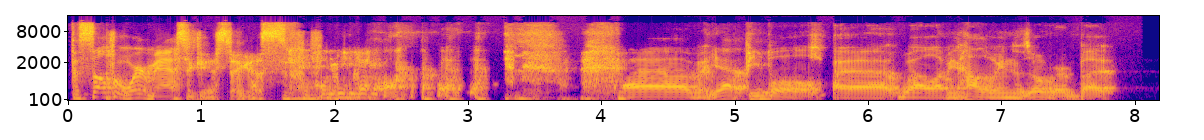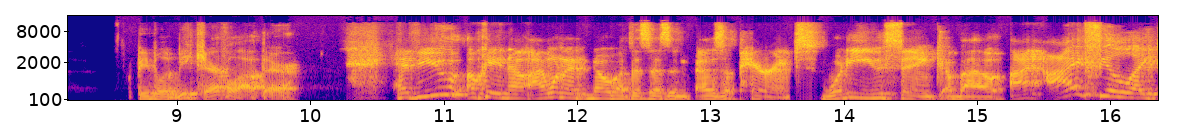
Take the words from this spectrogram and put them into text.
The self aware masochist, I guess. um, yeah, people. Uh, well, I mean, Halloween is over, but people be careful out there. Have you okay now I want to know about this as an as a parent. What do you think about I, I feel like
